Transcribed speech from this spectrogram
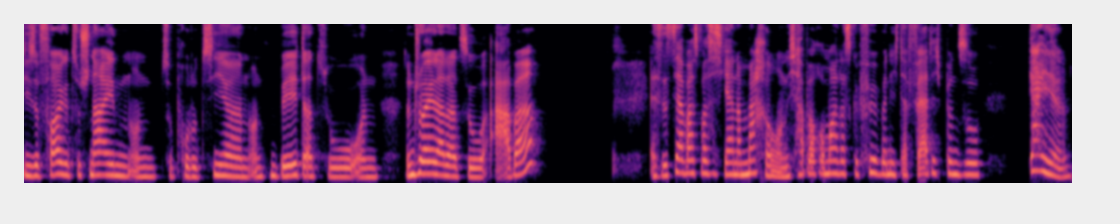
diese Folge zu schneiden und zu produzieren und ein Bild dazu und einen Trailer dazu. Aber es ist ja was, was ich gerne mache. Und ich habe auch immer das Gefühl, wenn ich da fertig bin, so, geil,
